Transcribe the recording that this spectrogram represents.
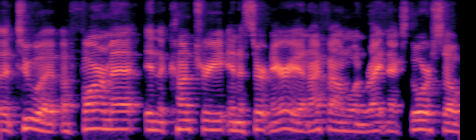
uh, to a, a farmette in the country in a certain area, and I found one right next door. So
